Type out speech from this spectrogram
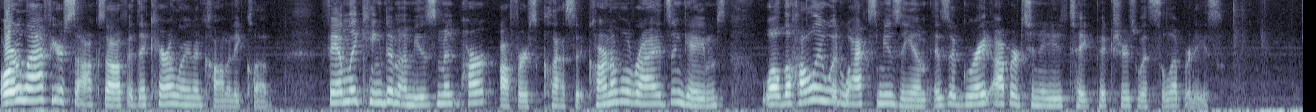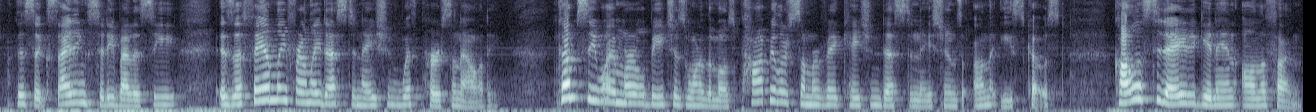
or laugh your socks off at the Carolina Comedy Club. Family Kingdom Amusement Park offers classic carnival rides and games, while the Hollywood Wax Museum is a great opportunity to take pictures with celebrities. This exciting city by the sea is a family friendly destination with personality. Come see why Myrtle Beach is one of the most popular summer vacation destinations on the East Coast. Call us today to get in on the fun.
